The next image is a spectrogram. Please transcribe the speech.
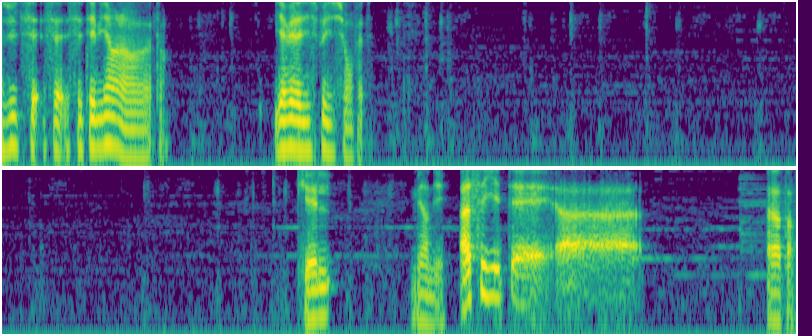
Zut, c'était bien là. Attends. Il y avait la disposition en fait. Quel merdier. Ah, ça y était. Ah. Alors attends.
